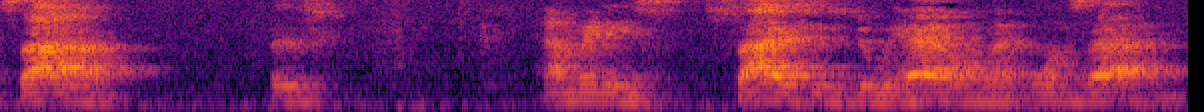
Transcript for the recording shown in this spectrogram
side. There's how many sizes do we have on that one side?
